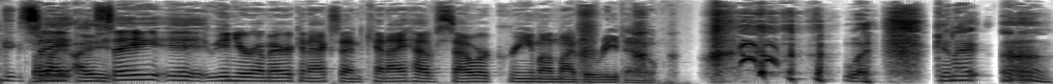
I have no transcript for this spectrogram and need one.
Uh, say, I- I- say in your American accent, can I have sour cream on my burrito? Wait, can I? you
